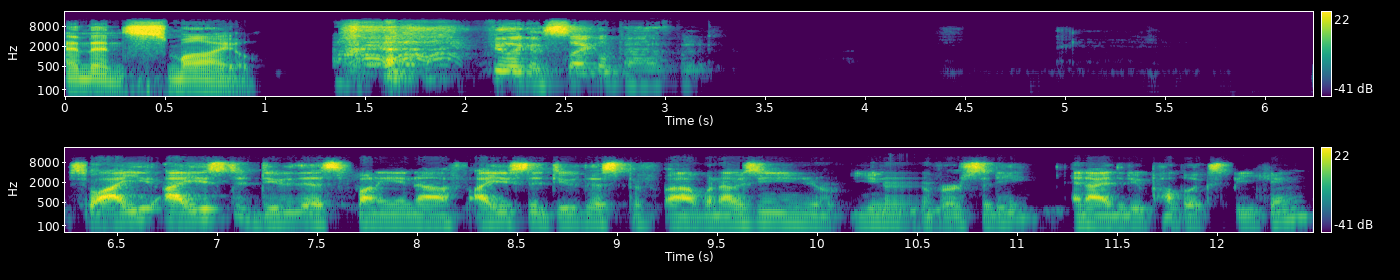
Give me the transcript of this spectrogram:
and then smile. I feel like a psychopath, but So I, I used to do this. Funny enough, I used to do this uh, when I was in uni- university and I had to do public speaking.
